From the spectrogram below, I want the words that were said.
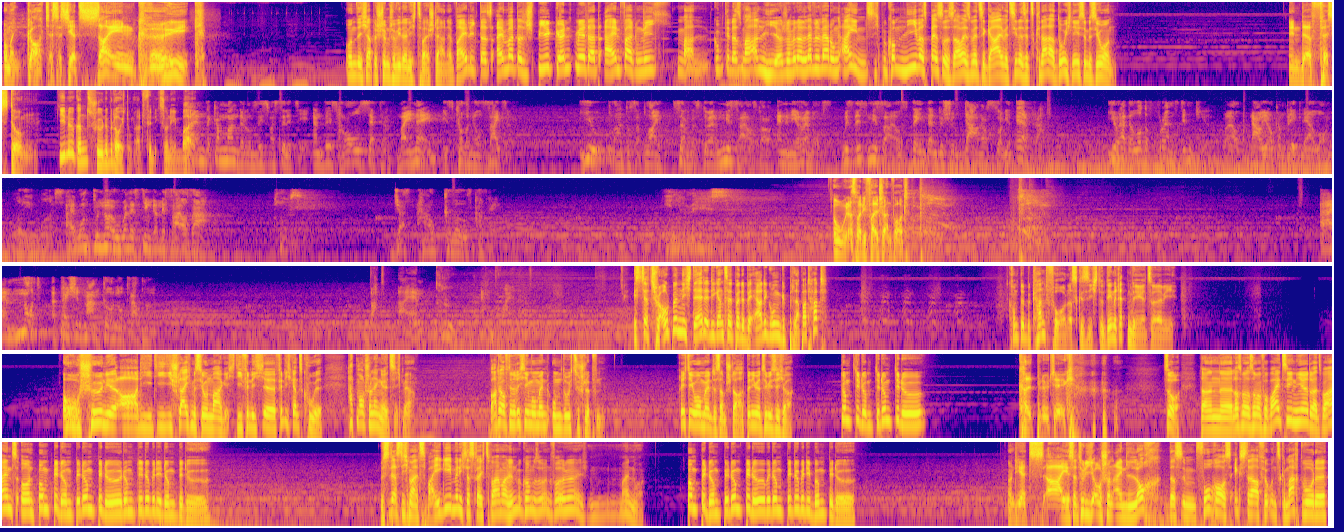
Oh mein Gott, es ist jetzt sein Krieg. Und ich habe bestimmt schon wieder nicht zwei Sterne, weil ich das einfach, das Spiel gönnt mir das einfach nicht. Mann, guck dir das mal an hier. Schon wieder Levelwertung 1. Ich bekomme nie was Besseres, aber ist mir jetzt egal. Wir ziehen das jetzt knaller durch. Nächste Mission. In der Festung. Die eine ganz schöne Beleuchtung hat, finde ich so nebenbei. I am the commander of this facility and this whole sector. My name is Colonel Zaitsev. You plan to supply service to air missiles to our enemy rebels. With these missiles, they intend to shoot down our Soviet aircraft. You had a lot of friends, didn't you? Well, now you're completely alone. What do you want? I want to know where the Stinger missiles are. Close. Just how close are they? In your ass. Oh, das war die falsche Antwort. Patient man, Colonel Troutman. But I am true and violent. Ist der Troutman nicht der, der die ganze Zeit bei der Beerdigung geplappert hat? Kommt mir bekannt vor, das Gesicht. Und den retten wir jetzt, oder wie? Oh, schön. Oh, die, die, die Schleichmission mag ich. Die finde ich, äh, find ich ganz cool. Hat man auch schon länger jetzt nicht mehr. Warte auf den richtigen Moment, um durchzuschlüpfen. Richtiger Moment ist am Start, bin ich mir ziemlich sicher. Dumpti dumpti dumpti du. Kaltblütig. so, dann äh, lassen wir das nochmal vorbeiziehen hier. 3, 2, 1 und bumpi dumpi dumpi du, dumpi dumpi dumpi du. Müsste das nicht mal 2 geben, wenn ich das gleich zweimal hinbekomme, so in Folge? Ich meine nur. Bumpi dumpi dumpi du, dumpi dumpi bumpi du. Und jetzt, ah, hier ist natürlich auch schon ein Loch, das im Voraus extra für uns gemacht wurde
